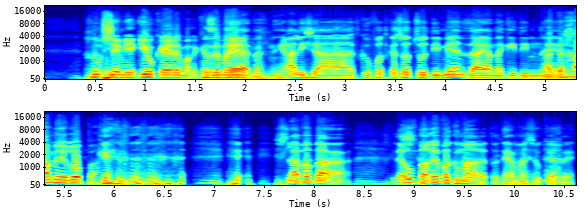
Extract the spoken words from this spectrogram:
או שהם יגיעו כאלה כזה מהר. כן, נראה לי שהתקופות קשות שהוא דמיין זה היה נגיד עם... אה, הדחה מאירופה. כן. שלב הבא, לעוף ברבע גמר, אתה יודע, משהו כזה.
